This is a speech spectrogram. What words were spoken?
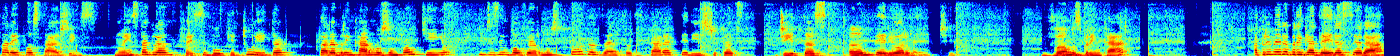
farei postagens no Instagram, Facebook e Twitter para brincarmos um pouquinho e desenvolvermos todas essas características ditas anteriormente. Vamos brincar? A primeira brincadeira será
